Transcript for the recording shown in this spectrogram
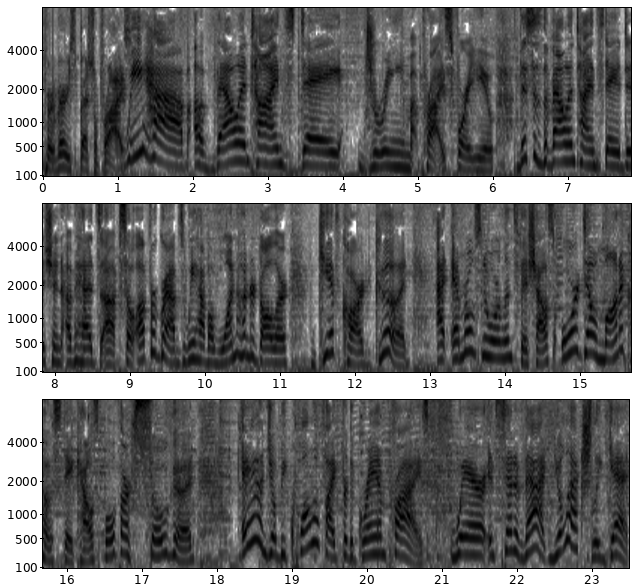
for a very special prize. We have a Valentine's Day dream prize for you. This is the Valentine's Day edition of Heads Up. So, up for grabs, we have a $100 gift card good at Emeril's New Orleans Fish House or Delmonico Steakhouse. Both are so good. And you'll be qualified for the grand prize, where instead of that, you'll actually get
